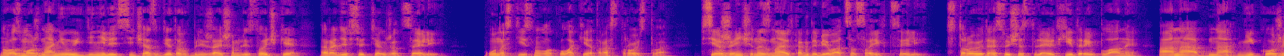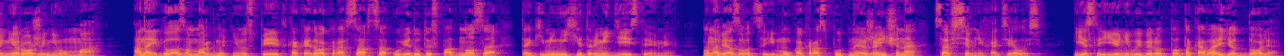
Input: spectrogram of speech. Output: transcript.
но, возможно, они уединились сейчас где-то в ближайшем лесочке ради все тех же целей. Уна стиснула кулаки от расстройства. Все женщины знают, как добиваться своих целей. Строят и осуществляют хитрые планы, а она одна, ни кожи, ни рожи, ни ума. Она и глазом моргнуть не успеет, как этого красавца уведут из-под носа такими нехитрыми действиями. Но навязываться ему, как распутная женщина, совсем не хотелось. Если ее не выберут, то такова ее доля.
